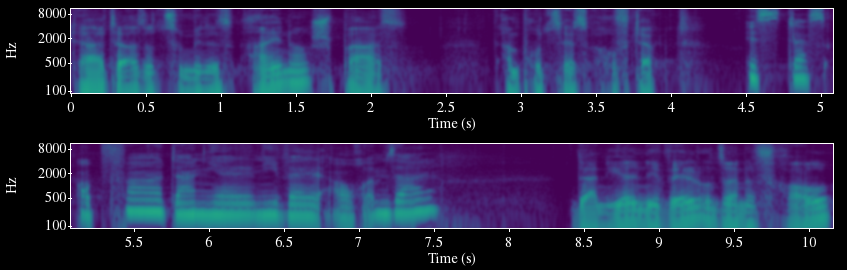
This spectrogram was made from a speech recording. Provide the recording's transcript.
Da hatte also zumindest einer Spaß am Prozessauftakt. Ist das Opfer Daniel Nivell auch im Saal? Daniel Nivell und seine Frau,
